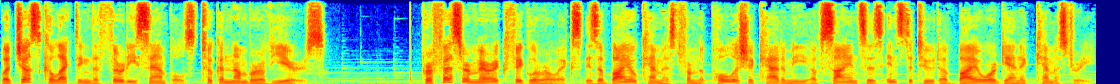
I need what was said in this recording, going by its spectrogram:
But just collecting the 30 samples took a number of years. Professor Marek Figlerowicz is a biochemist from the Polish Academy of Sciences Institute of Bioorganic Chemistry.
